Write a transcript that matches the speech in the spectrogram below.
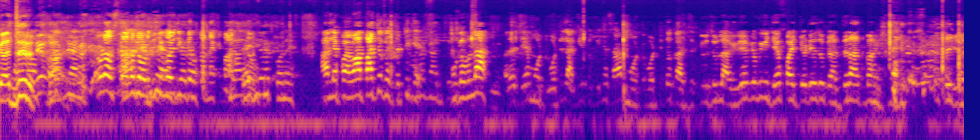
गाजर। थोड़ा उसका जोड़ दीजिए कोई दिक्कत करने की बात नहीं कोण आहे हाँ ले वहाँ पाचो कैसे ठीक है। मुझे बोला? अरे जे मोटी मोटी लगी तो पीछे साहब मोटी मोटी तो गाजर की जो लग रही है क्योंकि जे पचोटी तो गाजर हाथ में ठीक है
